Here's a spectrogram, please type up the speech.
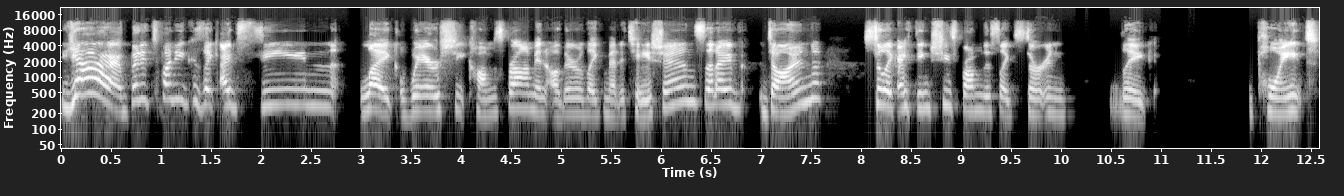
Yeah, but it's funny because like I've seen like where she comes from in other like meditations that I've done. So like I think she's from this like certain like point.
